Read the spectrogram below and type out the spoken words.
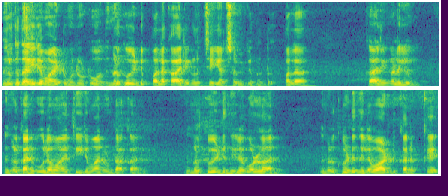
നിങ്ങൾക്ക് ധൈര്യമായിട്ട് മുന്നോട്ട് പോകാം നിങ്ങൾക്ക് വേണ്ടി പല കാര്യങ്ങളും ചെയ്യാൻ ശ്രമിക്കുന്നുണ്ട്. പല കാര്യങ്ങളിലും നിങ്ങൾക്ക് അനുകൂലമായ തീരുമാനം ഉണ്ടാക്കാനും നിങ്ങൾക്ക് വേണ്ടി നിലകൊള്ളാനും നിങ്ങൾക്ക് വേണ്ടി നിലപാടെടുക്കാനൊക്കെ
